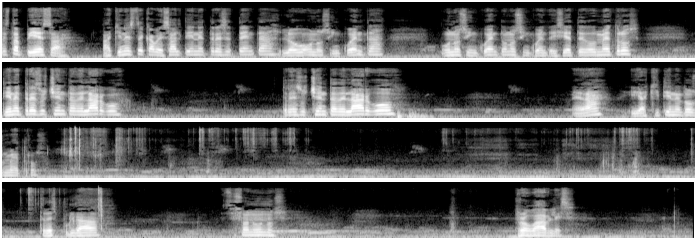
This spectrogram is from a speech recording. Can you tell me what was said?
esta pieza. Aquí en este cabezal tiene 370, luego 150, 150, 157, 2 metros. Tiene 380 de largo. 380 de largo. ¿Verdad? Y aquí tiene 2 metros. Tres pulgadas. Estos son unos probables.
